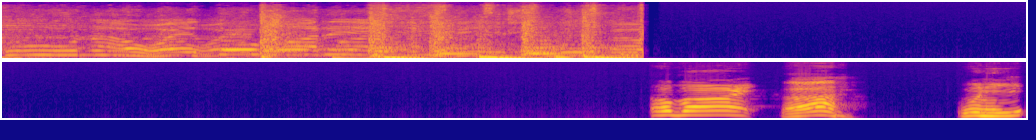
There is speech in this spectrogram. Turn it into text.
તું ના હોય તો મારી? ઓ ભાઈ. હા. કોણ હી?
